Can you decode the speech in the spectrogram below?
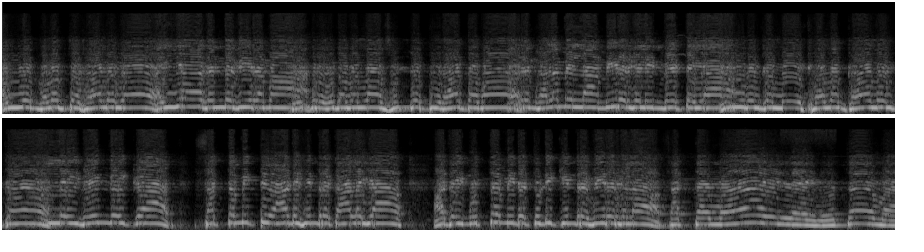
ஐயன் வளர்த்த காலையா ஐயா தந்த வீரமா இடமெல்லாம் சிங்கத்தின் ஆட்டமா? வரும் களமெல்லாம் வீரர்களின் வேட்டையா? வீரர்களே களம் காலைக்கா? இல்லை வேங்கைக்கா? சத்தமிட்டு ஆடுகின்ற காளையா? அதை முத்தமிட துடிக்கின்ற வீரர்களா? சத்தமா இல்லை முத்தமா?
